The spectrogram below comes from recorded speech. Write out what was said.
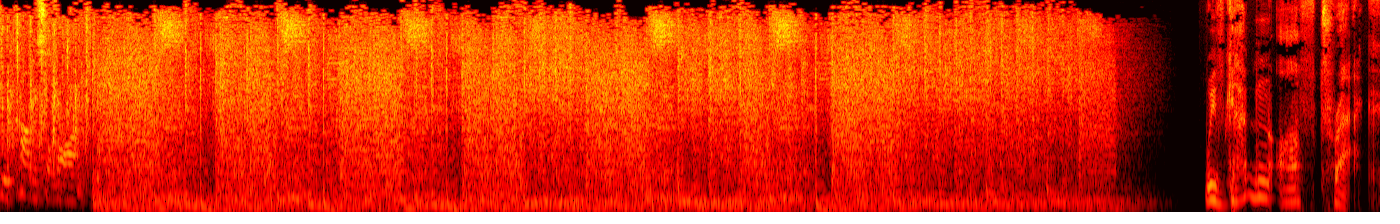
who comes along. We've gotten off track.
